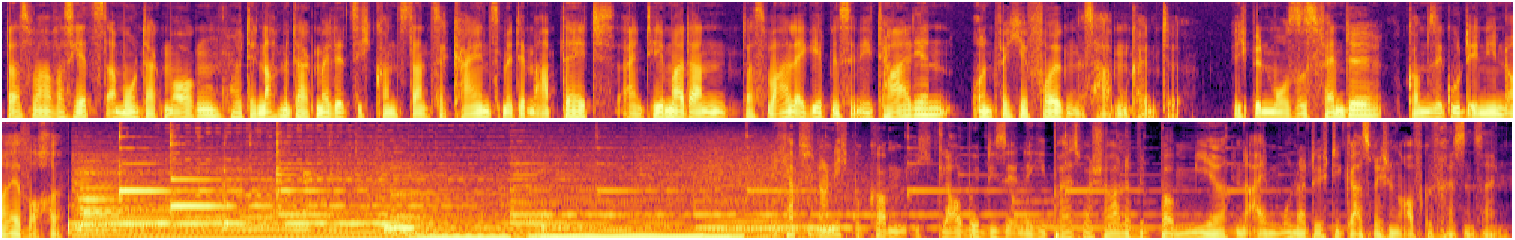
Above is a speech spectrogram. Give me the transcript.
Das war was jetzt am Montagmorgen. Heute Nachmittag meldet sich Konstanze Keins mit dem Update. Ein Thema dann das Wahlergebnis in Italien und welche Folgen es haben könnte. Ich bin Moses Fendel. Kommen Sie gut in die neue Woche. Ich habe sie noch nicht bekommen. Ich glaube, diese Energiepreispauschale wird bei mir in einem Monat durch die Gasrechnung aufgefressen sein.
